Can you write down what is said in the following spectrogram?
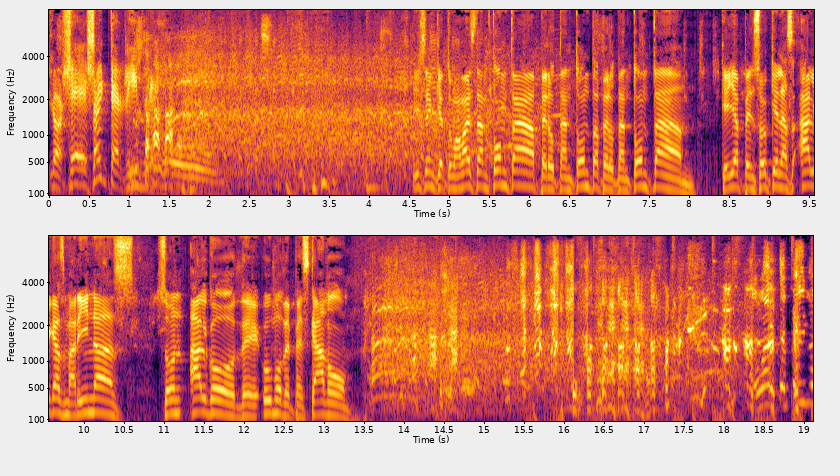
Lo sé, soy terrible. Dicen que tu mamá es tan tonta, pero tan tonta, pero tan tonta, que ella pensó que las algas marinas son algo de humo de pescado. ¡Aguante, primo!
